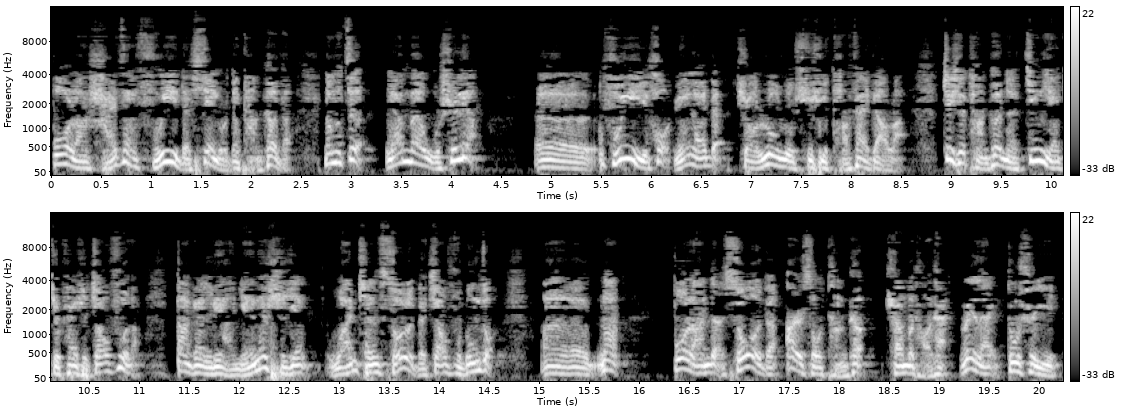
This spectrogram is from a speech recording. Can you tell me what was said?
波兰还在服役的现有的坦克的。那么这两百五十辆，呃，服役以后，原来的就要陆陆续续淘汰掉了。这些坦克呢，今年就开始交付了，大概两年的时间完成所有的交付工作。呃，那。波兰的所有的二手坦克全部淘汰，未来都是以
